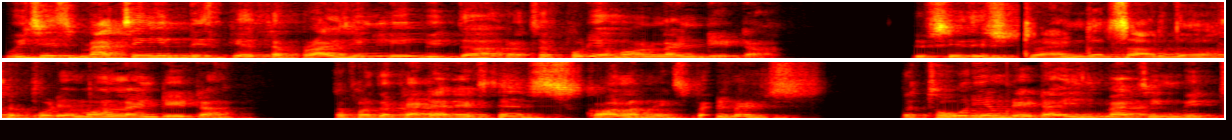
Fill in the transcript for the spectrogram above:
which is matching in this case surprisingly with the Rutherfordium online data. You see these triangles are the Rutherfordium online data. So for the cation exchange column experiments, the thorium data is matching with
